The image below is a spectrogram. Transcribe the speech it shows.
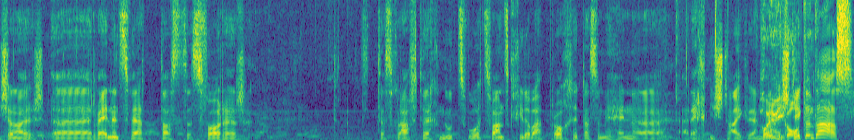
Ist ja äh, erwähnenswert, dass das vorher das Kraftwerk nur 22 Kilowatt gebracht hat. Also wir haben äh, eine rechte Steigerung. Hey, wie geht denn das?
